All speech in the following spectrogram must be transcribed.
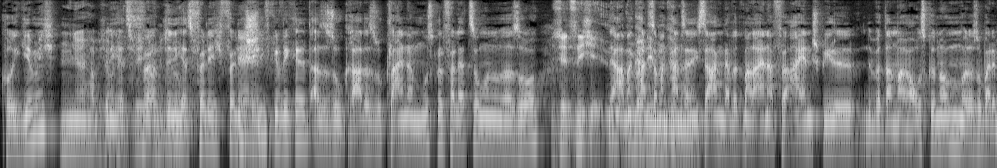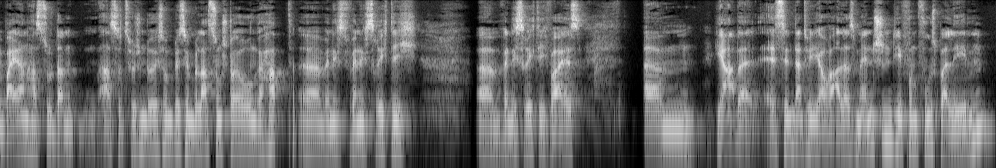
Korrigier mich. Ja, hab ich bin auch ich nicht- jetzt ich nicht bin ich so. jetzt völlig völlig Nee, schief gewickelt. Also so gerade so kleine Muskelverletzungen oder so. Ist jetzt nicht Ja, man kann es man kann's ja überdimensional. nicht sagen. Da wird mal einer für ein Spiel wird dann mal rausgenommen oder so. Bei den Bayern hast du dann hast du zwischendurch so ein bisschen Belastungssteuerung gehabt, äh, wenn ich wenn ich's richtig äh, wenn ich's richtig weiß. Ähm, ja, aber es sind natürlich auch alles Menschen, die vom Fußball leben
